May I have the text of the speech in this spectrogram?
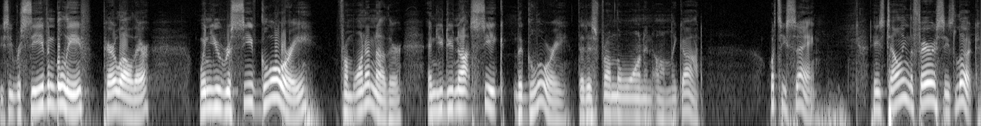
You see, receive and believe, parallel there. When you receive glory from one another, and you do not seek the glory that is from the one and only God. What's he saying? He's telling the Pharisees, look,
